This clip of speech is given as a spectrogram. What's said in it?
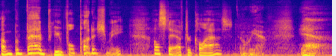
I'm a bad pupil. Punish me. I'll stay after class. Oh yeah. Yeah.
